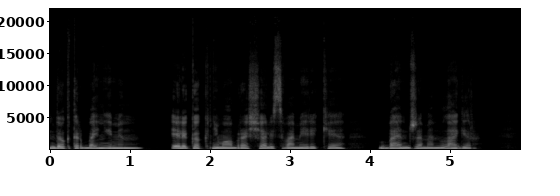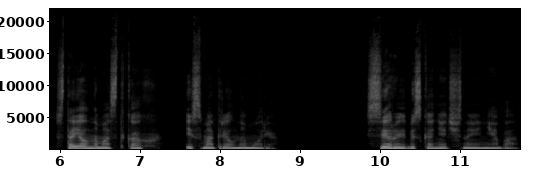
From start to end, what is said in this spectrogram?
Доктор Бенjamin, или как к нему обращались в Америке, Бенджамин Лагер, стоял на мостках и смотрел на море. Серое бесконечное небо,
